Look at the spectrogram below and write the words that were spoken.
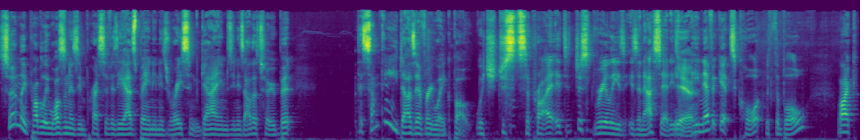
certainly, probably wasn't as impressive as he has been in his recent games in his other two, but there's something he does every week, Bob, which just surprise. It just really is, is an asset. Yeah. he never gets caught with the ball. Like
